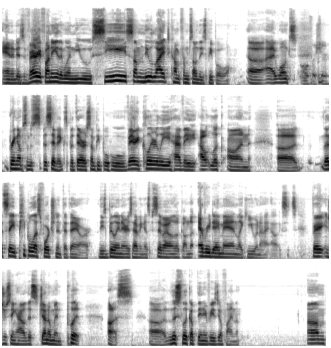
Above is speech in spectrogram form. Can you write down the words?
And it is very funny that when you see some new light come from some of these people. Uh, I won't oh, sure. bring up some specifics, but there are some people who very clearly have a outlook on uh, let's say people less fortunate that they are these billionaires having a specific outlook on the everyday man like you and i alex it's very interesting how this gentleman put us uh, let's look up the interviews you'll find them um,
